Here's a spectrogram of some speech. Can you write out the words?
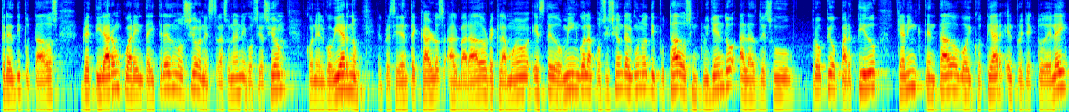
tres diputados retiraron 43 mociones tras una negociación con el gobierno. El presidente Carlos Alvarado reclamó este domingo la posición de algunos diputados, incluyendo a las de su propio partido que han intentado boicotear el proyecto de ley.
